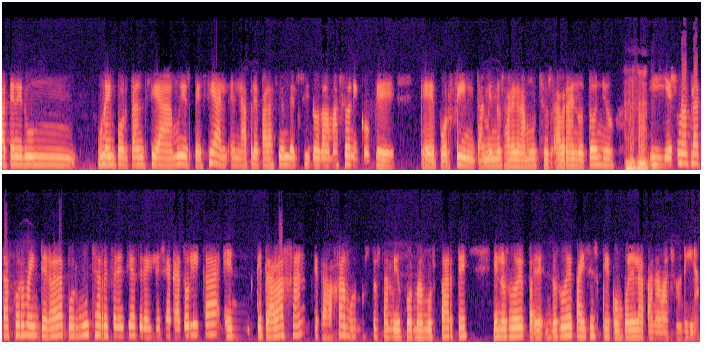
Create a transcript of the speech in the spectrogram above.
va a tener una importancia muy especial en la preparación del sínodo amazónico que, que por fin también nos alegra mucho habrá en otoño. Y es una plataforma integrada por muchas referencias de la Iglesia Católica en que trabajan que trabajamos nosotros también formamos parte en los nueve, los nueve países que componen la Panamazonía.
